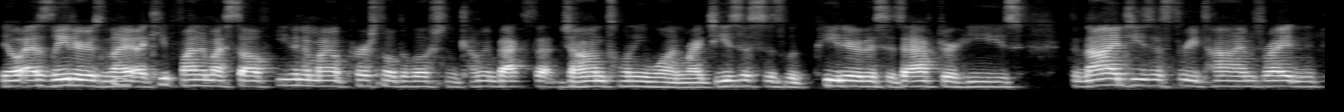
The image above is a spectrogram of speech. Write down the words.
you know, as leaders, and I, I keep finding myself even in my own personal devotion coming back to that John twenty one. Right, Jesus is with Peter. This is after he's denied Jesus three times. Right, and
